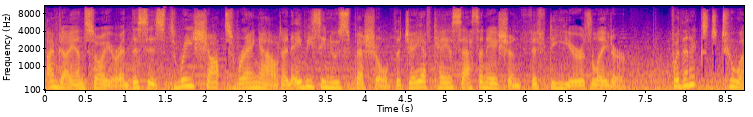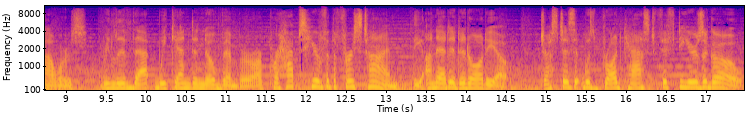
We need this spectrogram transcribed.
I'm Diane Sawyer, and this is Three Shots Rang Out, an ABC News special, the JFK assassination 50 years later. For the next two hours, relive that weekend in November, or perhaps hear for the first time the unedited audio, just as it was broadcast 50 years ago.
